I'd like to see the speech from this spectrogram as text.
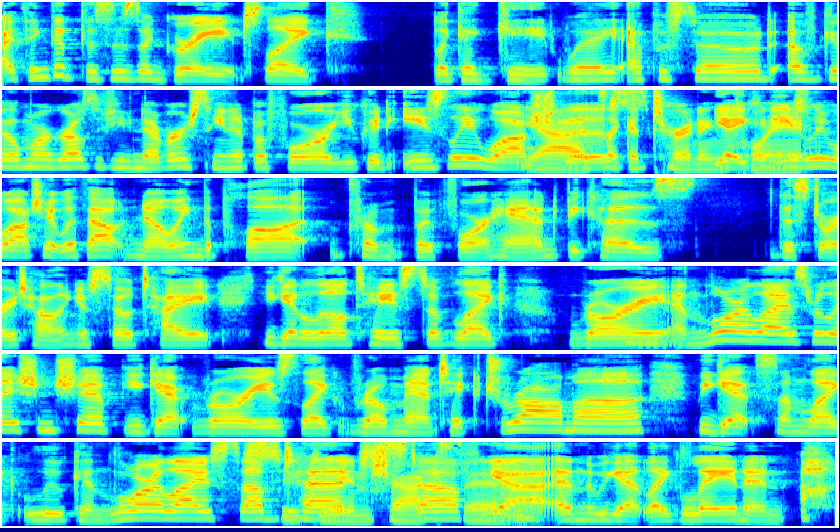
I think that this is a great like like a gateway episode of Gilmore Girls. If you've never seen it before, you could easily watch Yeah, this. it's like a turning Yeah, you point. can easily watch it without knowing the plot from beforehand because the storytelling is so tight. You get a little taste of like Rory Mm-hmm. and Lorelai's relationship. You get Rory's like romantic drama. We get some like Luke and Lorelai's Sookie and subtext stuff. Yeah, and we get like Lane and ah,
